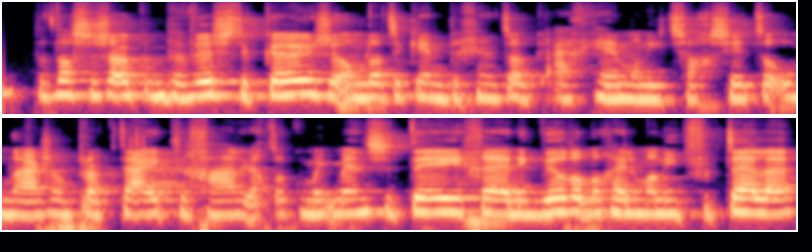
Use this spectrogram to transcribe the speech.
dat was dus ook een bewuste keuze, omdat ik in het begin het ook eigenlijk helemaal niet zag zitten om naar zo'n praktijk te gaan. Ik dacht, ook kom ik mensen tegen en ik wil dat nog helemaal niet vertellen.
